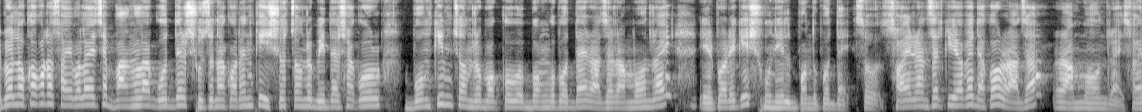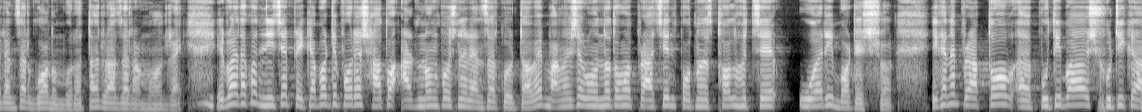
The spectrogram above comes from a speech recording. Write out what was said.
এবার লক্ষ্য করো, ছয় বলা হয়েছে বাংলা গদ্যের সূচনা করেন কি? ঈশ্বরচন্দ্র বিদ্যাসাগর, বঙ্কিমচন্দ্র বঙ্গোপাধ্যায়, রাজা রামমোহন রায়, এরপরে কি? সুনীল বন্দ্যোপাধ্যায়। সো ছয়ের আনসার কী হবে? দেখো, রাজা রামমোহন রায়। ছয়ের আনসার গ নম্বর, অর্থাৎ রাজা রামমোহন রায়। এরপরে দেখো, নিচের প্রেক্ষাপটে পরে সাত ও আট নং প্রশ্নের অ্যান্সার করতে হবে। বাংলাদেশের অন্যতম প্রাচীন প্রত্নস্থল হচ্ছে উয়ারি বটেশ্বর। এখানে প্রাপ্ত বা শুটিকা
